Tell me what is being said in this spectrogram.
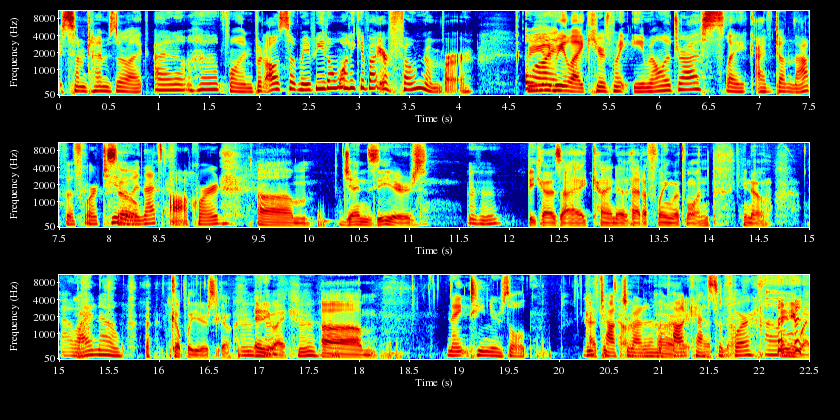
sometimes they're like, I don't have one. But also maybe you don't want to give out your phone number. Or Well, you're gonna be like, here's my email address. Like I've done that before too, So- and that's awkward. um, Gen Zers Mm-hmm. Because I kind of had a fling with one, you know, Oh, I know. a couple years ago. Mm-hmm. Anyway, um, 19 years old. We've at the talked about it on the time. All right, podcast that's enough. before. Anyway,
